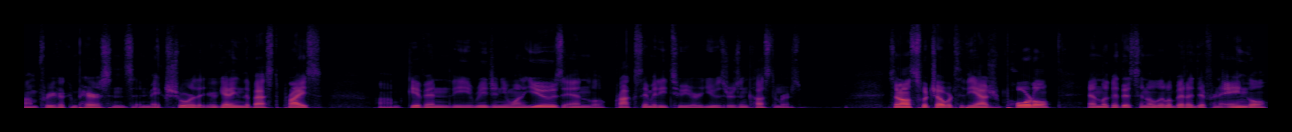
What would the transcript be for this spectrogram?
um, for your comparisons and make sure that you're getting the best price um, given the region you want to use and proximity to your users and customers. So now I'll switch over to the Azure portal and look at this in a little bit of different angle.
